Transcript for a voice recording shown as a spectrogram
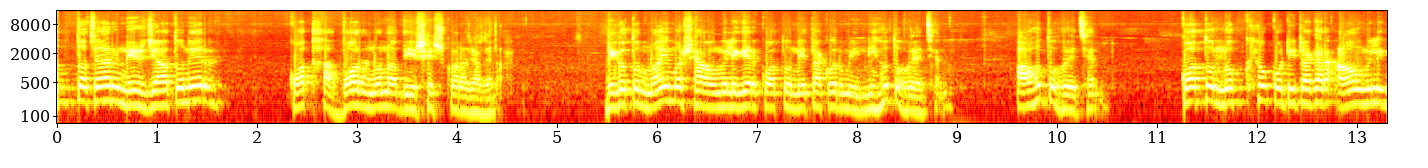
অত্যাচার নির্যাতনের কথা বর্ণনা দিয়ে শেষ করা যাবে না। বিগত নয় মাসে আওয়ামী লীগের কত নেতাকর্মী নিহত হয়েছেন, আহত হয়েছেন, কত লক্ষ কোটি টাকার আওয়ামী লীগ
